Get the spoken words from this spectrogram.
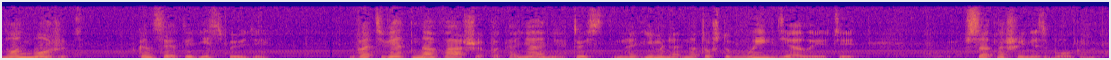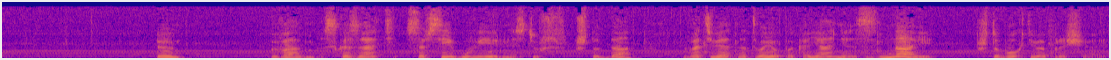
Но он может в конце этой исповеди в ответ на ваше покаяние, то есть на, именно на то, что вы делаете в соотношении с Богом, э, вам сказать со всей уверенностью, что да, в ответ на твое покаяние знай, что Бог тебя прощает.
